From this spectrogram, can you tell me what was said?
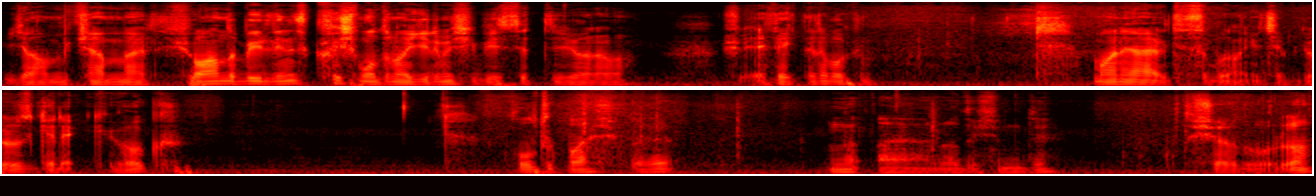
Ya mükemmel. Şu anda bildiğiniz kış moduna girmiş gibi hissettiriyor araba. Şu efektlere bakın. Manuel vitesi buna geçebiliyoruz. Gerek yok. Koltuk başlıklarını ayarladı şimdi. Dışarı doğru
